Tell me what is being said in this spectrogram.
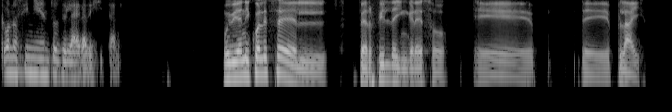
conocimientos de la era digital. Muy bien, ¿y cuál es el perfil de ingreso eh, de Play?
